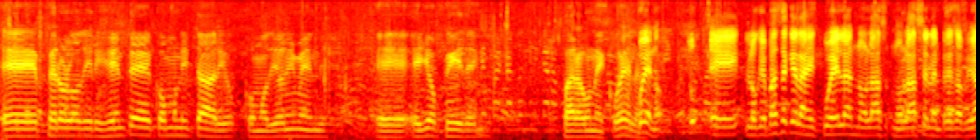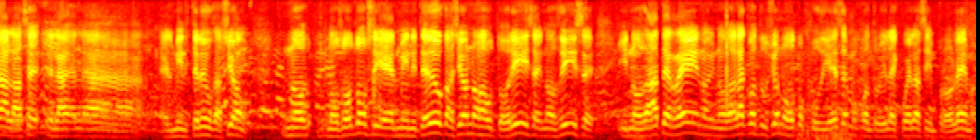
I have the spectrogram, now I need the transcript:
Eh, pero los dirigentes comunitarios, como Dionis Méndez, eh, ellos piden para una escuela. Bueno, eh, lo que pasa es que las escuelas no las, no las hace la empresa privada, las hace el Ministerio de Educación. Nos- nosotros, si el Ministerio de Educación nos autoriza y nos dice y nos da terreno y nos da la construcción, nosotros pudiésemos construir la escuela sin problema.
